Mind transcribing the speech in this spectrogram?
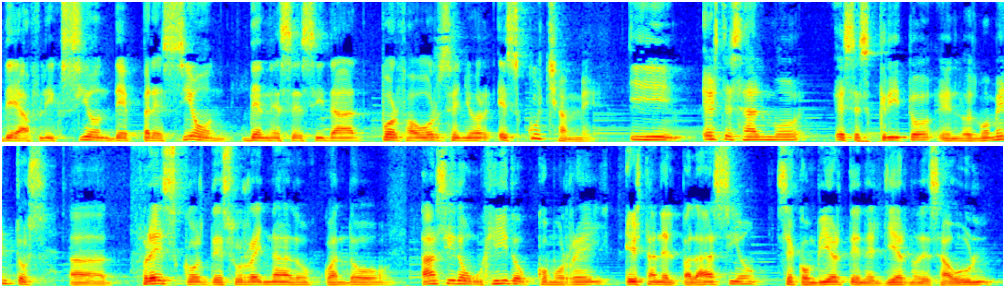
de aflicción, de presión, de necesidad. Por favor, Señor, escúchame. Y este salmo es escrito en los momentos uh, frescos de su reinado, cuando ha sido ungido como rey, está en el palacio, se convierte en el yerno de Saúl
